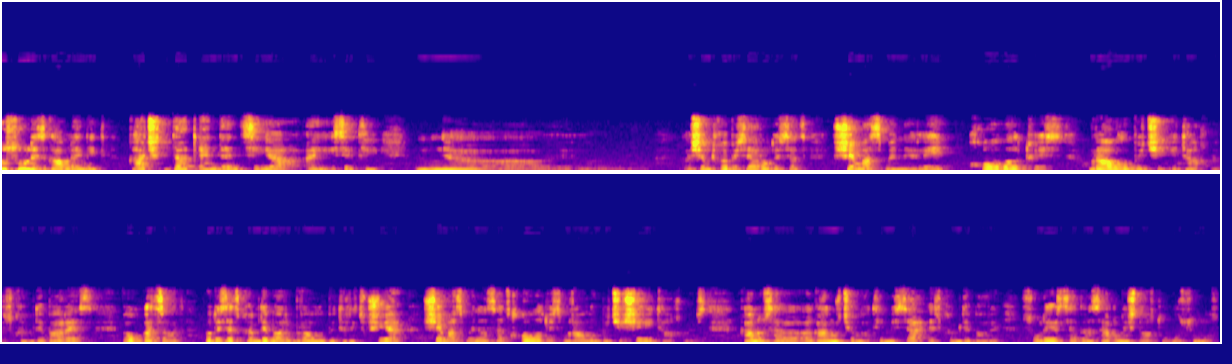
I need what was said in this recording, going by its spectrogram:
რუსულის გავლენით გაჩნდა ტენდენცია, აი ისეთი შემთხვევებისა, როდესაც შემასმენელი ყოველთვის მრავლობითში ითანხმებს ქვემდებარეს, უკაცრავად, როდესაც ქვემდებარე მრავლობით რიცხვშია, შემასმენელსაც ყოველთვის მრავლობითში შეითანხმებს. განურჩევლად იმისა, ეს ქვემდებარე სულიერსაგან საღნიშნავს თუ უსულოს.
